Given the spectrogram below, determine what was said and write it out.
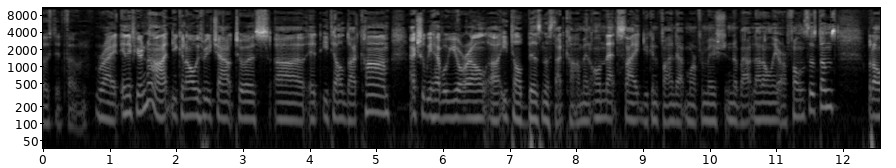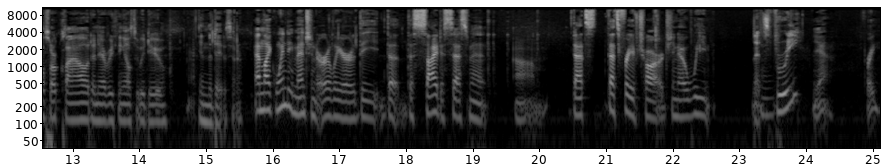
hosted phone. Right. And if you're not, you can always reach out to us uh, at etel.com. Actually, we have a URL, uh, etelbusiness.com. And on that site, you can find out more information about not only our phone systems, but also our cloud and everything else that we do in the data center. And like Wendy mentioned earlier, the the, the site assessment um, that's that's free of charge. You know, we That's free. yeah free.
